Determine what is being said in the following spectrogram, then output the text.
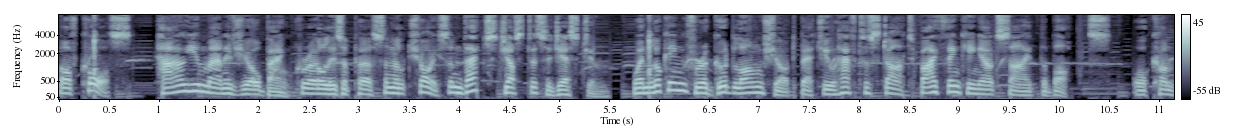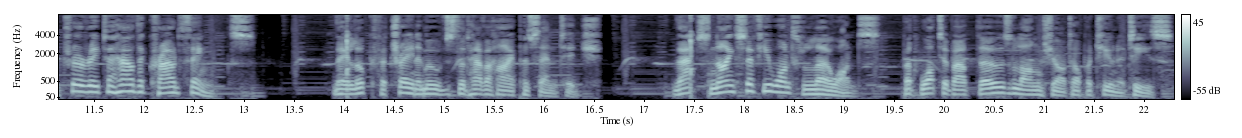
Of course, how you manage your bankroll is a personal choice and that's just a suggestion. When looking for a good long shot bet you have to start by thinking outside the box, or contrary to how the crowd thinks. They look for trainer moves that have a high percentage. That's nice if you want low odds, but what about those long shot opportunities?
